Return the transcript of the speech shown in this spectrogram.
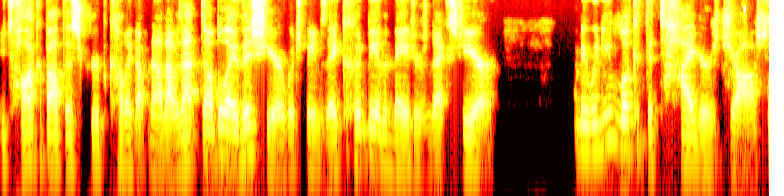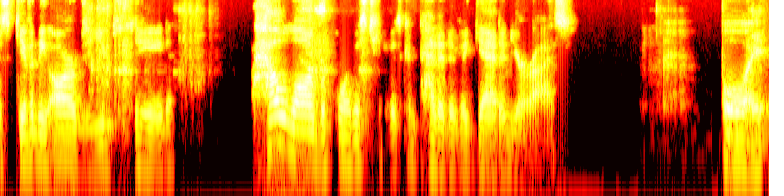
You talk about this group coming up now. That was at Double A this year, which means they could be in the majors next year. I mean, when you look at the Tigers, Josh, just given the arms you've seen, how long before this team is competitive again in your eyes? boy,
